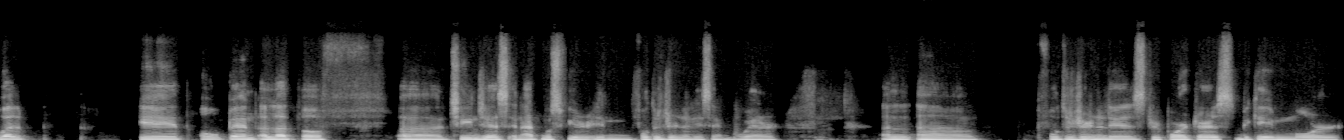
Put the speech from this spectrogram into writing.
well it opened a lot of uh, changes and atmosphere in photojournalism where uh, photojournalists, reporters became more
